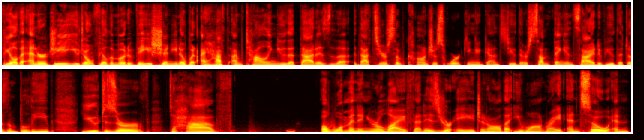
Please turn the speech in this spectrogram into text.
feel the energy you don't feel the motivation you know but i have to, i'm telling you that that is the that's your subconscious working against you. There's something inside of you that doesn't believe you deserve to have a woman in your life that is your age and all that you want right? And so and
